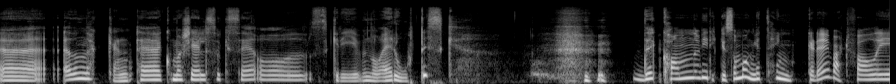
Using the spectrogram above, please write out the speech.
Uh, er det nøkkelen til kommersiell suksess å skrive noe erotisk? Det kan virke som mange tenker det, i hvert fall i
